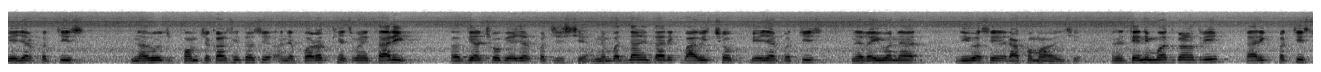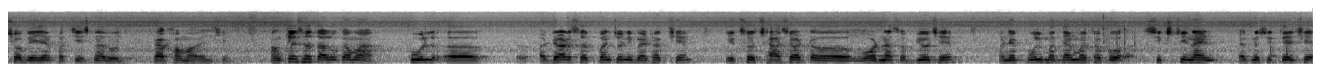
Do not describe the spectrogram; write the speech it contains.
બે હજાર પચીસના રોજ ફોર્મ ચકાસણી થશે અને પરત ખેંચવાની તારીખ અગિયાર છ બે હજાર પચીસ છે. અને મતદાનની તારીખ બાવીસ છ બે હજાર પચીસ અને રવિવારના દિવસે રાખવામાં આવેલ છે. અને તેની મતગણતરી તારીખ પચીસ છ બે હજાર પચીસના રોજ રાખવામાં આવેલ છે. અંકલેશ્વર તાલુકામાં કુલ અઢાર સરપંચોની બેઠક છે, એકસો છાસઠ વોર્ડના સભ્યો છે અને કુલ મતદાન મથકો સિક્સટી નાઇન ઓગણસિત્તેર છે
